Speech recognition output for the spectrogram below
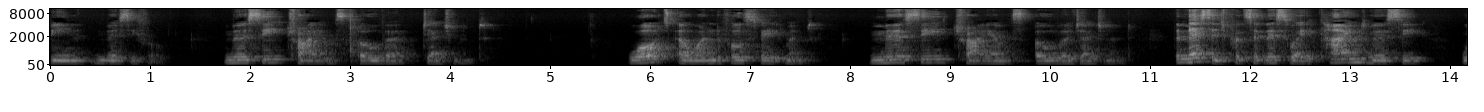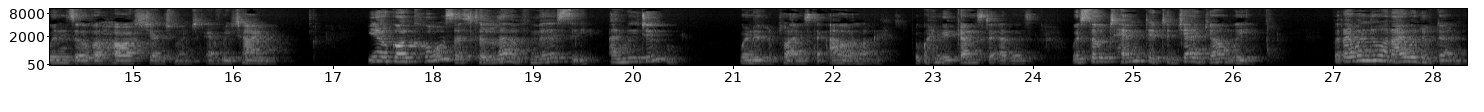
been merciful. Mercy triumphs over judgment. What a wonderful statement. Mercy triumphs over judgment. The message puts it this way kind mercy wins over harsh judgment every time. You know, God calls us to love mercy, and we do when it applies to our life. But when it comes to others, we're so tempted to judge, aren't we? But I wonder what I would have done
